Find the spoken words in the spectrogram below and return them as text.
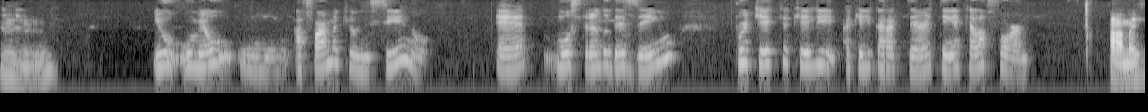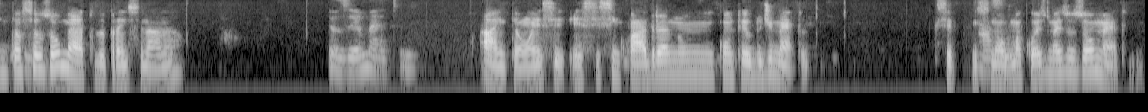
Uhum. E o, o meu, o, a forma que eu ensino é mostrando o desenho, por que, que aquele, aquele caractere tem aquela forma. Ah, mas então você usou o método para ensinar, né? Eu usei o método. Ah, então esse, esse se enquadra num conteúdo de método. Que você ensinou ah, alguma coisa, mas usou o método.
